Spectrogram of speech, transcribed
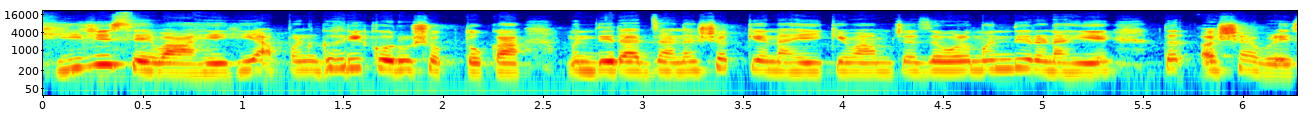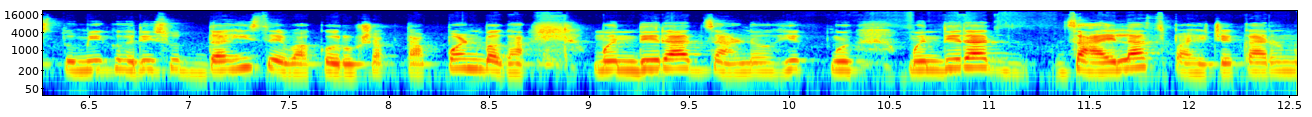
ही जी सेवा आहे ही आपण घरी करू शकतो का? मंदिरात जाणं शक्य नाही किंवा आमच्या जवळ मंदिर नाही आहे तर अशा वेळेस तुम्ही घरीसुद्धा ही सेवा करू शकता. पण बघा मंदिरात जाणं हे मंदिरात जायलाच पाहिजे. कारण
